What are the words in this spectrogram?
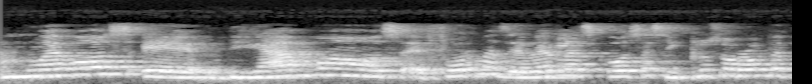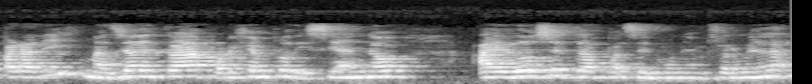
nuevos, eh, digamos, eh, formas de ver las cosas, incluso rompe paradigmas. Ya de entrada, por ejemplo, diciendo, hay dos etapas en una enfermedad.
